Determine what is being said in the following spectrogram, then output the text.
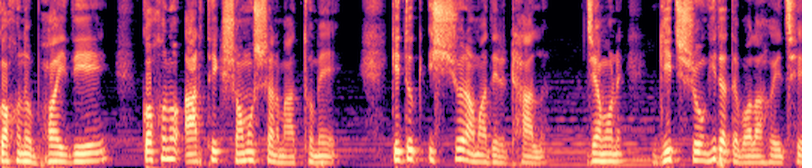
কখনো ভয় দিয়ে, কখনো আর্থিক সমস্যার মাধ্যমে। কিন্তু ঈশ্বর আমাদের ঢাল, যেমন গীত সংহিতাতে বলা হয়েছে,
